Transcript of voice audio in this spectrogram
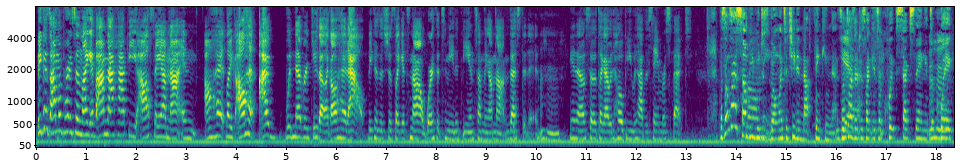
because I'm a person like if I'm not happy, I'll say I'm not, and I'll head like I'll head. I would never do that. Like I'll head out because it's just like it's not worth it to me to be in something I'm not invested in. Mm-hmm. You know, so it's like I would hope you would have the same respect. But sometimes some people just me. go into cheating not thinking that. Sometimes Yeah. Mm-hmm. they're just like it's a quick sex thing. It's a quick.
